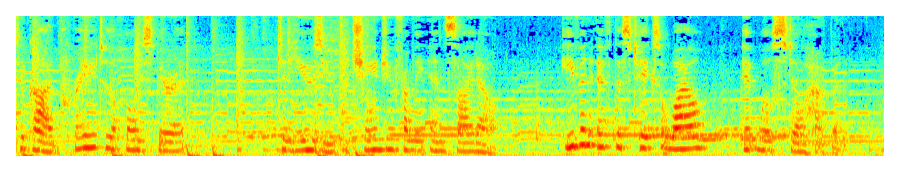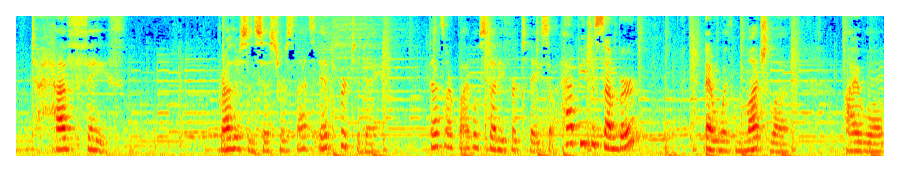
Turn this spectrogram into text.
to God, pray to the Holy Spirit to use you, to change you from the inside out. Even if this takes a while, it will still happen. To have faith. Brothers and sisters, that's it for today. That's our Bible study for today. So happy December, and with much love, I will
